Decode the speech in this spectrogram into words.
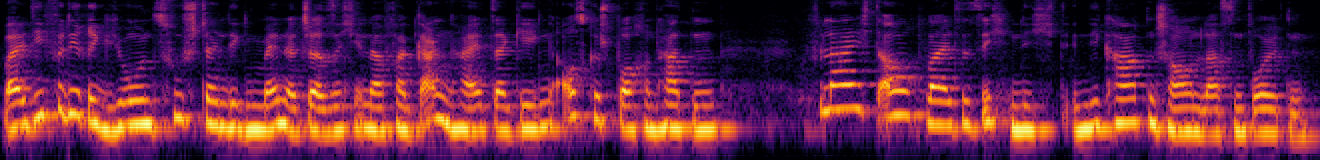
weil die für die Region zuständigen Manager sich in der Vergangenheit dagegen ausgesprochen hatten, vielleicht auch, weil sie sich nicht in die Karten schauen lassen wollten.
